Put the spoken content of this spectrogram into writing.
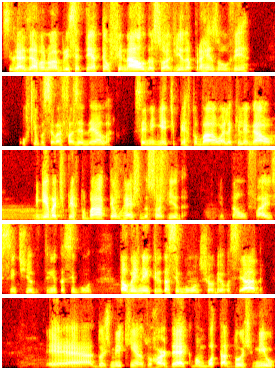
se o reserva não abrir, você tem até o final da sua vida para resolver o que você vai fazer dela, sem ninguém te perturbar. Olha que legal. Ninguém vai te perturbar até o resto da sua vida. Então faz sentido, 30 segundos. Talvez nem 30 segundos, deixa eu ver, você abre. É, 2.500 o hard deck, vamos botar 2.000,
